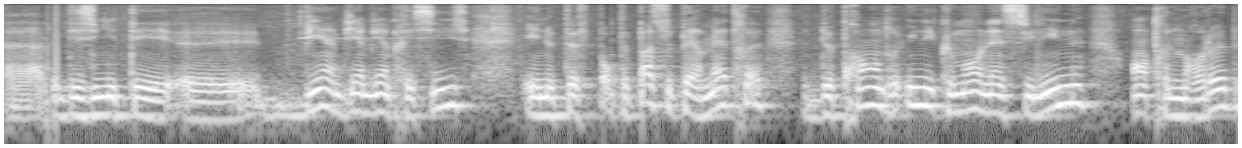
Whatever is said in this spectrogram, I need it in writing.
avec des unités bien, bien, bien précises, et ne peuvent, on ne peut pas se permettre de prendre uniquement l'insuline entre le maghreb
